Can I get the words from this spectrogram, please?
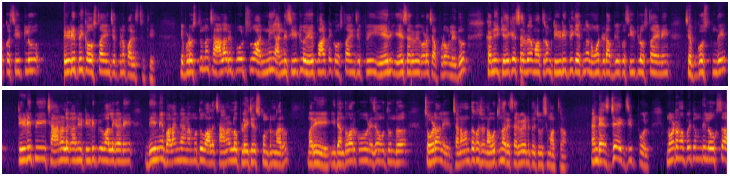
ఒక్క సీట్లు టీడీపీకి వస్తాయని చెప్పిన పరిస్థితి. ఇప్పుడు వస్తున్న చాలా రిపోర్ట్స్ అన్ని అన్ని సీట్లు ఏ పార్టీకి వస్తాయని చెప్పి ఏ ఏ సర్వే కూడా చెప్పడం లేదు. కానీ ఈ కేకే సర్వే మాత్రం టీడీపీకి ఏకంగా నూట డెబ్బై ఒక్క సీట్లు వస్తాయని చెప్పుకొస్తుంది. టీడీపీ ఛానళ్ళు కానీ టీడీపీ వాళ్ళు కానీ దీన్నే బలంగా నమ్ముతూ వాళ్ళ ఛానల్లో ప్లే చేసుకుంటున్నారు. మరి ఇది ఎంతవరకు నిజం అవుతుందో చూడాలి. జనమంతా కొంచెం నవ్వుతున్నారు ఈ సర్వేని చూసి మాత్రం. And SJ exit poll. నూట ముప్పై తొమ్మిది లోక్సభ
